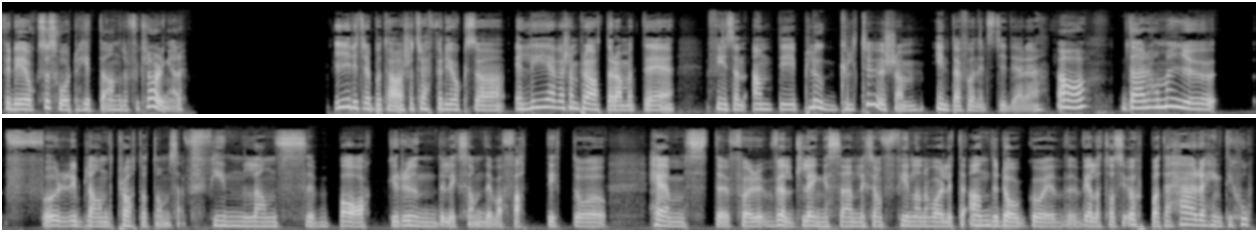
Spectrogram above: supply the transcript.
För det är också svårt att hitta andra förklaringar. I ditt reportage så träffade du också elever som pratar om att det finns en anti-pluggkultur som inte har funnits tidigare. Ja, där har man ju förr ibland pratat om så Finlands bakgrund. Liksom. Det var fattigt och hemskt för väldigt länge sedan. Liksom Finland har varit lite underdog och velat ta sig upp. Och att det här har hängt ihop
